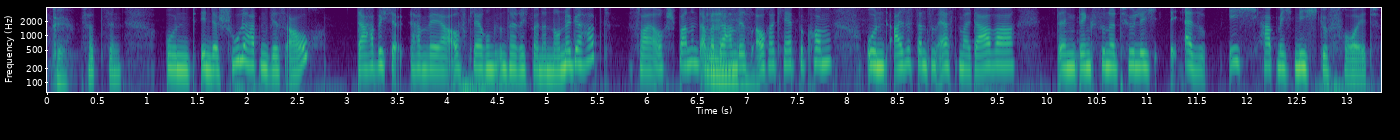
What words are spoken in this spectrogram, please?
Okay. 14. Und in der Schule hatten wir es auch. Da hab ich, haben wir ja Aufklärungsunterricht bei einer Nonne gehabt. Das war auch spannend, aber mhm. da haben wir es mhm. auch erklärt bekommen. Und als es dann zum ersten Mal da war, dann denkst du natürlich, also ich habe mich nicht gefreut.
